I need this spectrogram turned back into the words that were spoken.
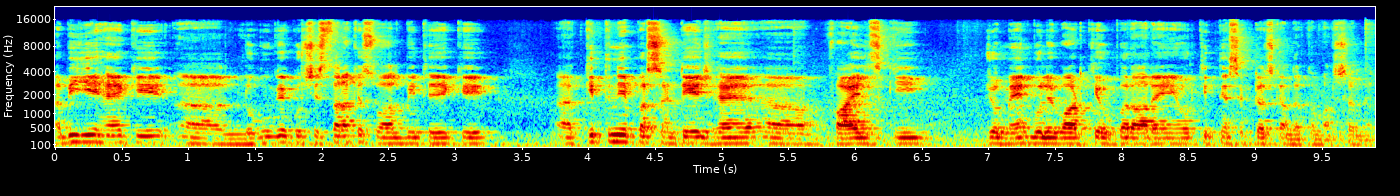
अभी ये है कि लोगों के कुछ इस तरह के सवाल भी थे कि कितने परसेंटेज है फाइल्स की जो मेन बुलेवार्ड के ऊपर आ रहे हैं और कितने सेक्टर्स के अंदर कमर्शल हैं।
